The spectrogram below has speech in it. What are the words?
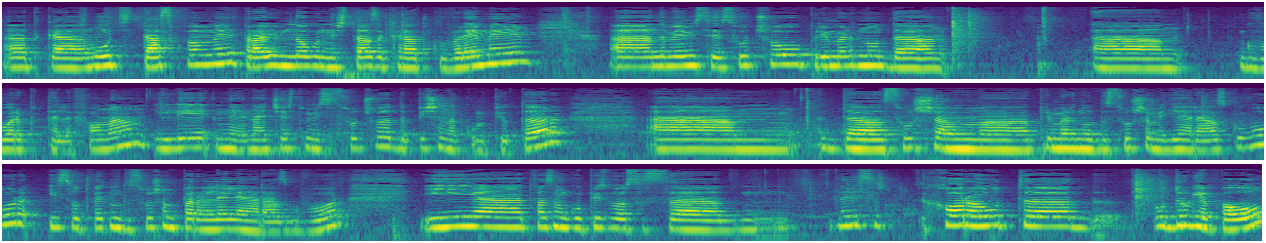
а, така, мултитаскваме, правим много неща за кратко време. А, на мен ми се е случвало, примерно, да а, говоря по телефона или не, най-често ми се случва да пиша на компютър а, да слушам, а, примерно да слушам един разговор и съответно да слушам паралелен разговор. И а, това съм го описвала с, а, нали, с хора от, а, от другия пол.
